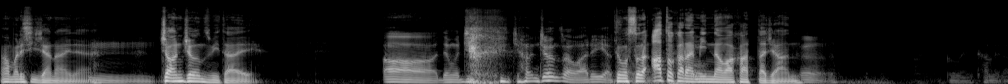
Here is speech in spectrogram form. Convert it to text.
あんまり好きじゃないね。うんジョン・ジョーンズみたい。ああでもジョンジョン・ジョーンズは悪いやつでもそれ後からみんな分かったじゃん。うんごめんカメラ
